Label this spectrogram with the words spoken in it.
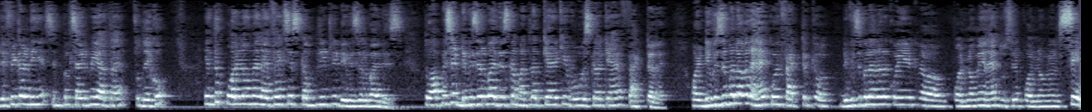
डिफ़िकल्ट नहीं है सिंपल साइड पे आता है. तो देखो in the polynomial f x is completely divisible by this तो आप इसे डिविजिबल बाय दिस का मतलब क्या है कि वो उसका क्या है फैक्टर है. और डिविजिबल अगर है कोई फैक्टर डिविजिबल अगर कोई एक पॉलिनोमियल है दूसरे पॉलिनोमियल से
